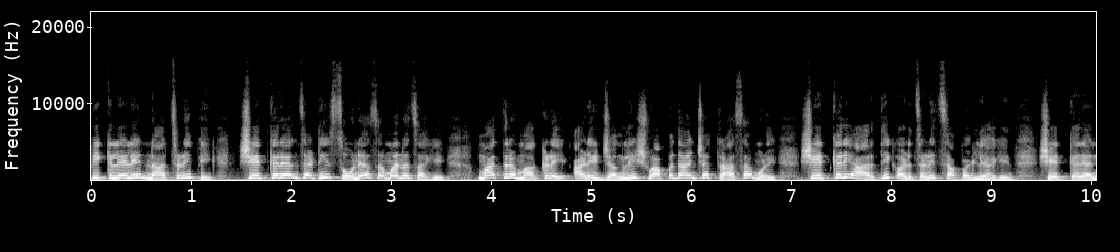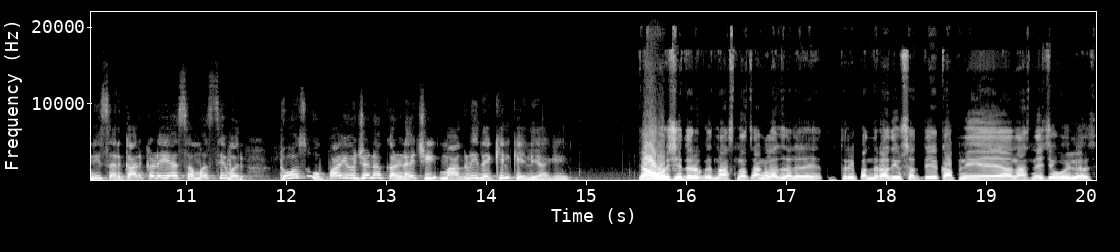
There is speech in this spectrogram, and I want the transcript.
पिकलेले नाचणी पीक शेतकऱ्यांसाठी सोन्या समानच आहे. मात्र माकडे आणि जंगली श्वापदांच्या त्रासामुळे शेतकरी आर्थिक अडचणीत सापडले आहेत. शेतकऱ्यांनी सरकारकडे या समस्येवर ठोस उपाययोजना करण्याची मागणी देखील केली आहे. यावर्षी तर नाचणं चांगलाच झालेला आहे. तरी पंधरा दिवसात ते कापणी नाचण्याची होईलच.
